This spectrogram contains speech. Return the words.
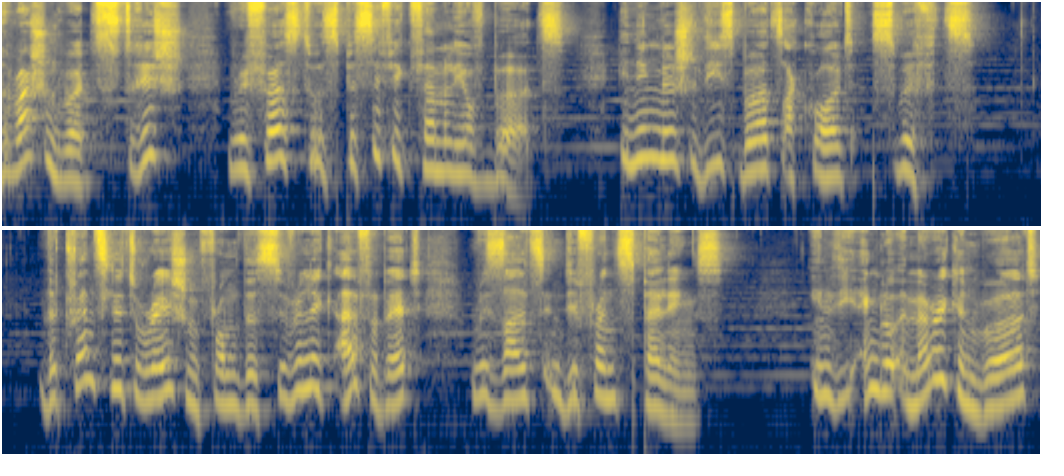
The Russian word strizh refers to a specific family of birds. In English, these birds are called swifts. The transliteration from the Cyrillic alphabet results in different spellings. In the Anglo-American world,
